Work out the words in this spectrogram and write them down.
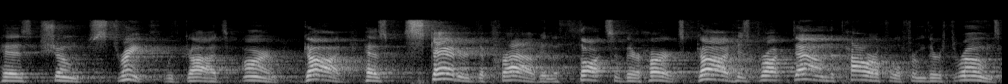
has shown strength with God's arm. God has scattered the proud in the thoughts of their hearts. God has brought down the powerful from their thrones.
